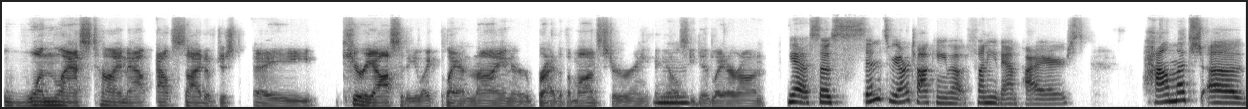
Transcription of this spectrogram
one last time out outside of just a curiosity like Plan Nine or Bride of the Monster or anything Mhm. else he did later on. yeah so since we are talking about funny vampires how much of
